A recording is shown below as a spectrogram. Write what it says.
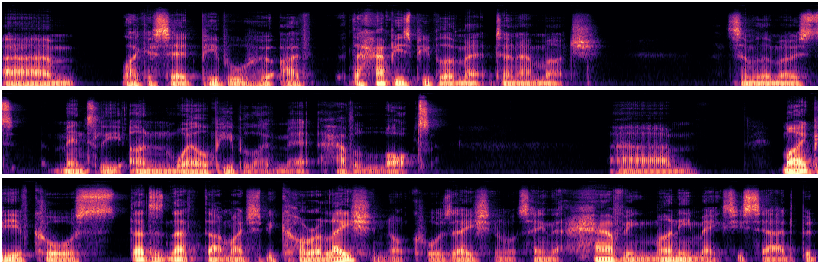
Um, like I said, people who I've the happiest people I've met don't have much. Some of the most mentally unwell people I've met have a lot. Um, might be, of course, that does that that might just be correlation, not causation. I'm not saying that having money makes you sad, but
